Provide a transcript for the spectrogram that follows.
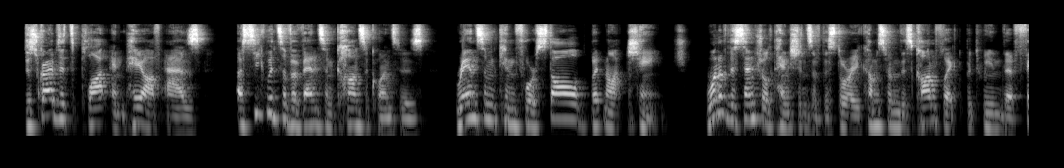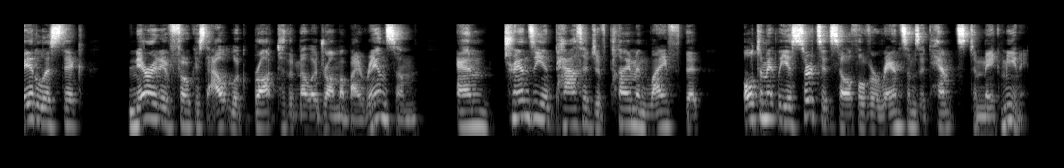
describes its plot and payoff as a sequence of events and consequences Ransom can forestall but not change. One of the central tensions of the story comes from this conflict between the fatalistic, narrative-focused outlook brought to the melodrama by Ransom, and transient passage of time and life that ultimately asserts itself over Ransom's attempts to make meaning.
